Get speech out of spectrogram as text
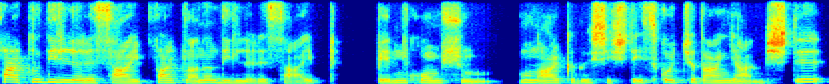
farklı dillere sahip, farklı ana dillere sahip. Benim komşumun arkadaşı işte İskoçya'dan gelmişti.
